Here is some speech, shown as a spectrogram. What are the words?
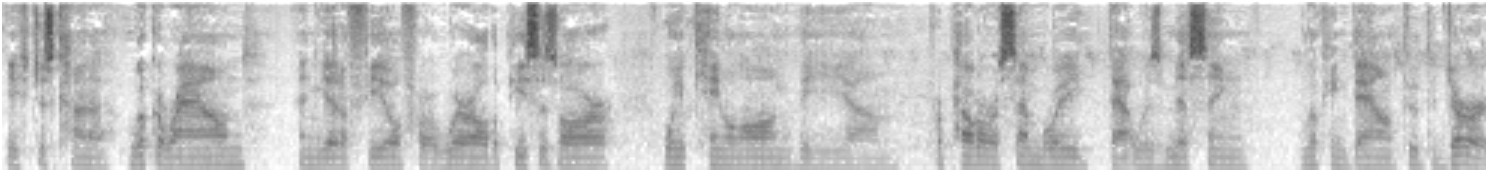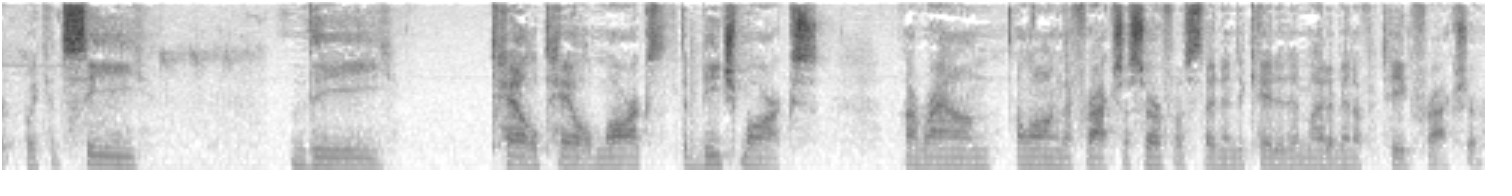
you just kind of look around and get a feel for where all the pieces are. We came along the um, propeller assembly that was missing. Looking down through the dirt, we could see the telltale marks, the beach marks around along the fracture surface that indicated it might have been a fatigue fracture.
